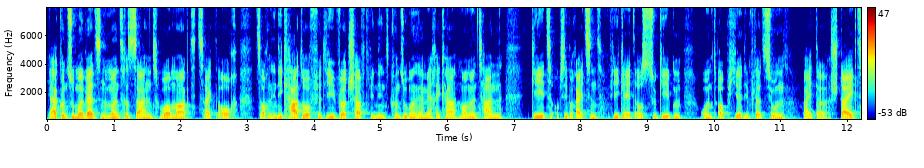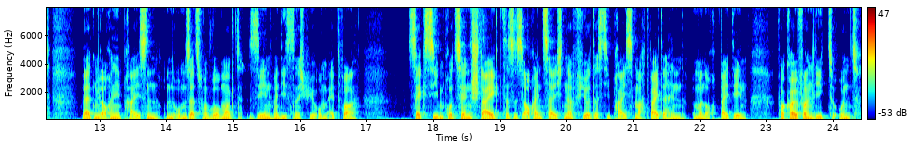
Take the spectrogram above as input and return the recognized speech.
Ja, Konsumerwerte sind immer interessant. Walmart zeigt auch, ist auch ein Indikator für die Wirtschaft, wie den Konsumern in Amerika momentan geht, ob sie bereit sind, viel Geld auszugeben und ob hier die Inflation weiter steigt werden wir auch in den Preisen und Umsatz vom Walmart sehen, wenn die zum Beispiel um etwa 6, 7 Prozent steigt. Das ist auch ein Zeichen dafür, dass die Preismacht weiterhin immer noch bei den Verkäufern liegt und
